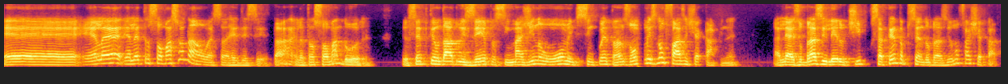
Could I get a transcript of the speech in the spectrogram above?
É, ela, é, ela é transformacional, essa RDC, tá? Ela é transformadora. Eu sempre tenho dado um exemplo assim: imagina um homem de 50 anos, homens não fazem check-up, né? Aliás, o brasileiro típico, 70% do Brasil não faz check-up.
